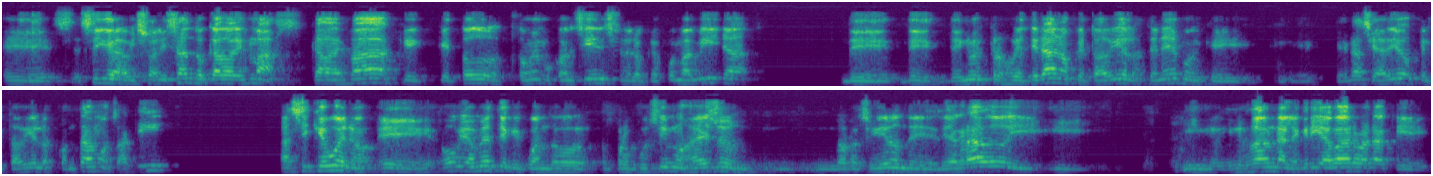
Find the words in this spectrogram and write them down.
eh, se siga visualizando cada vez más, cada vez más, que, todos tomemos conciencia de lo que fue Malvina, de, nuestros veteranos que todavía los tenemos y que, gracias a Dios que todavía los contamos aquí. Así que bueno, eh, obviamente que cuando propusimos a ellos lo recibieron de, agrado y y, nos da una alegría bárbara que,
